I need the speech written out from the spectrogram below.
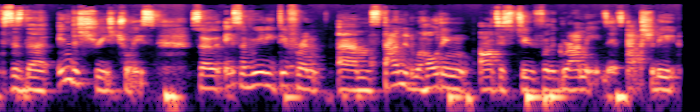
This is the industry's choice. So it's a really different um, standard we're holding artists to for the Grammys. It's actually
